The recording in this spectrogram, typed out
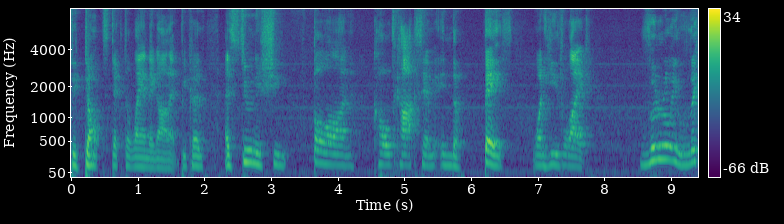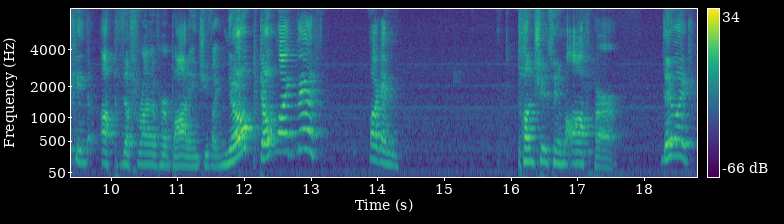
they don't stick the landing on it because as soon as she full on cold cocks him in the face when he's like literally licking up the front of her body and she's like nope don't like this! fucking punches him off her. They like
